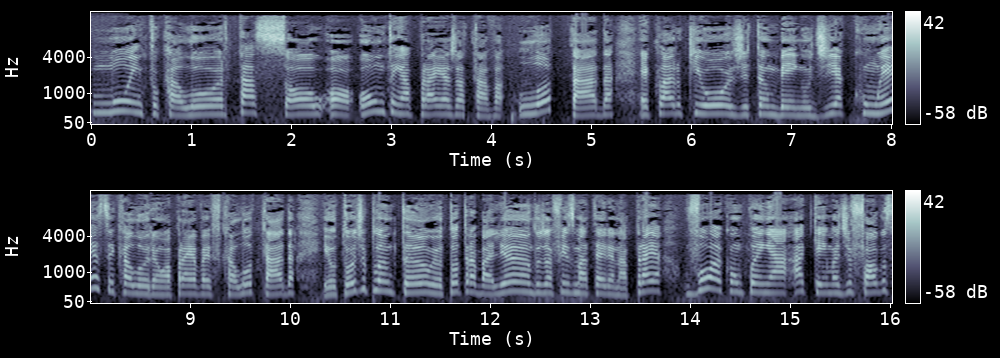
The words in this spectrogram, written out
Muito calor, tá sol. Ó, ontem a praia já estava lotada. É claro que hoje também o dia com esse calorão a praia vai ficar lotada. Eu tô de plantão, eu tô trabalhando, já fiz matéria na praia, vou acompanhar a queima de fogos,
